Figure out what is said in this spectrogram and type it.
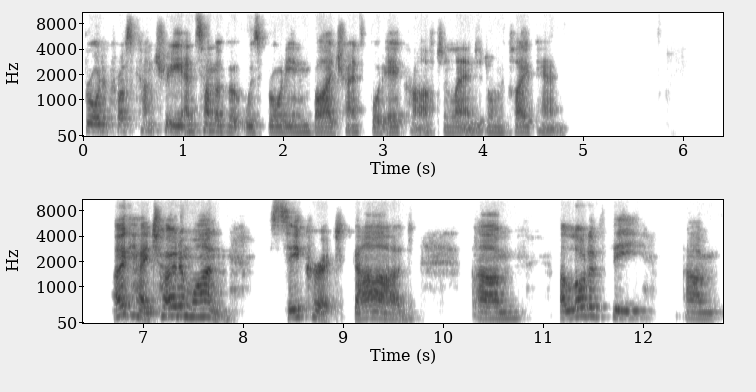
brought across country and some of it was brought in by transport aircraft and landed on the clay pan. Okay, totem one, secret guard. Um, a lot of the, um,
